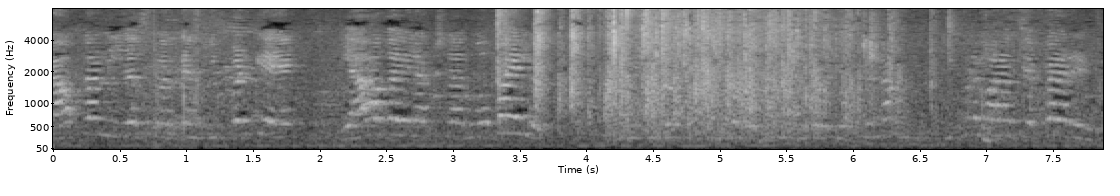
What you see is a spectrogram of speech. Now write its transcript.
రావుకాన్ నియోజకవర్గానికి ఇప్పటికే యాభై లక్షల రూపాయలు చెప్తున్నాం ఇప్పుడు మనం చెప్పారండి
